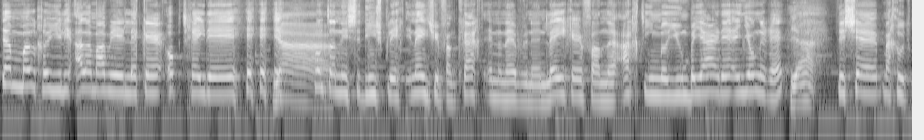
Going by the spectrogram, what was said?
dan mogen jullie allemaal weer lekker optreden. Ja. Want dan is de dienstplicht ineens weer van kracht en dan hebben we een leger van eh, 18 miljoen bejaarden en jongeren. Ja. Dus, eh, maar goed.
